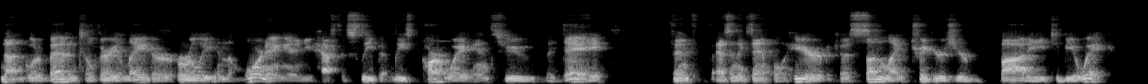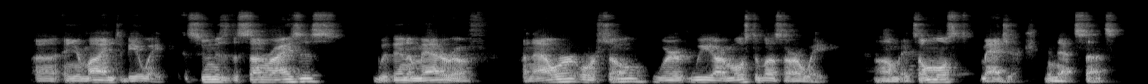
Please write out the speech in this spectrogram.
not go to bed until very late or early in the morning, and you have to sleep at least partway into the day, then, as an example here, because sunlight triggers your body to be awake uh, and your mind to be awake. As soon as the sun rises, within a matter of an hour or so, where we are, most of us are awake. Um, it's almost magic in that sense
